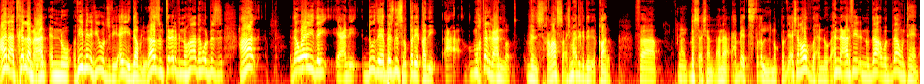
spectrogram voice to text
أنا أتكلم عن إنه في mini feuds في AEW لازم تعرف إنه هذا هو ال business. هذا the way they يعني do their business بالطريقة دي مختلف عن. فينس خلاص؟ عشان ما حد يقدر يقارن. ف إيه. بس عشان أنا حبيت أستغل النقطة دي عشان أوضح إنه إحنا عارفين إنه ذا ضد ذا وانتهينا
